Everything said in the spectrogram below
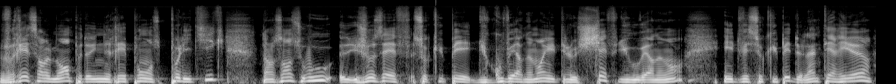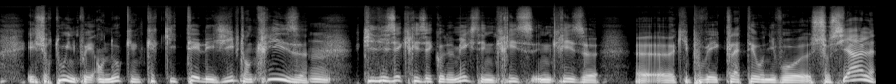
vraisemblablement, peut donner une réponse politique, dans le sens où Joseph s'occupait du gouvernement, il était le chef du gouvernement, et il devait s'occuper de l'intérieur, et surtout, il ne pouvait en aucun cas quitter l'Égypte en crise. Mm. Qui disait crise économique, c'était une crise, une crise euh, euh, qui pouvait éclater au niveau euh, social,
